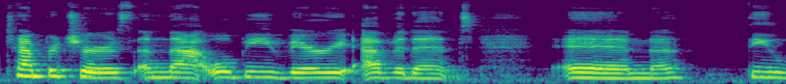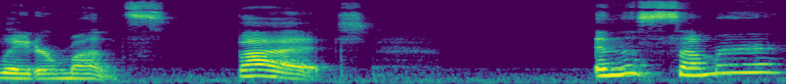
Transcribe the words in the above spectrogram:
temperatures and that will be very evident in the later months. But in the summer,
